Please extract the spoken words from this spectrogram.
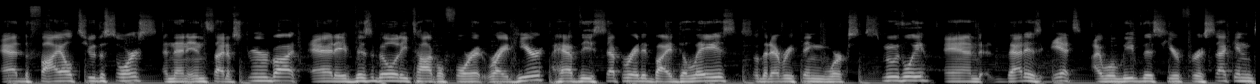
add the file to the source, and then inside of StreamerBot, add a visibility toggle for it right here. I have these separated by delays so that everything works smoothly. And that is it. I will leave this here for a second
